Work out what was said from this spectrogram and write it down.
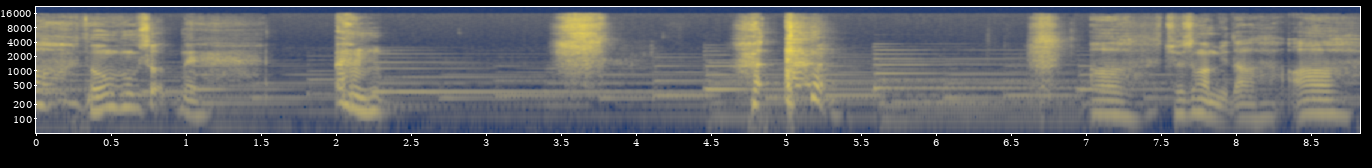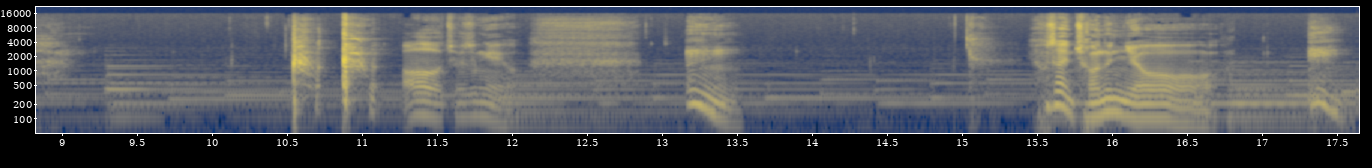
아, 너무 무섭네. 아, 죄송합니다. 아, 아, 죄송해요. 형사님, 저는요,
